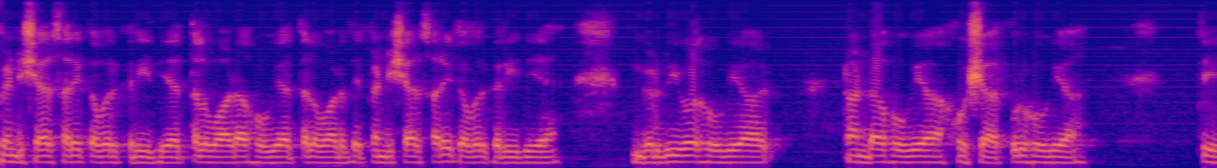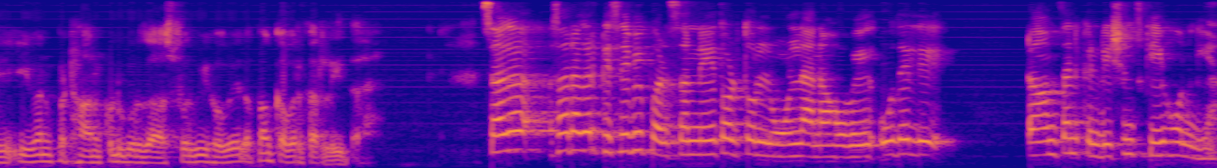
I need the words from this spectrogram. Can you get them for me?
ਪਿੰਡ ਸ਼ਹਿਰ ਸਾਰੇ ਕਵਰ ਕਰੀਦੇ ਆ। ਤਲਵਾੜਾ ਹੋ ਗਿਆ ਤਲਵਾੜਾ ਦੇ ਪਿੰਡ ਸ਼ਹਿਰ ਸਾਰੇ ਕਵਰ ਕਰੀਦੇ ਆ। ਗੜਦੀਵਾਲ ਹੋ ਗਿਆ ਟਾਂਡਾ ਹੋ ਗਿਆ ਹੁਸ਼ਿਆਰਪੁਰ ਹੋ ਗਿਆ ਤੇ ਈਵਨ ਪਠਾਨਕੋਟ ਗੁਰਦਾਸਪੁਰ ਵੀ ਹੋਵੇ ਤਾਂ ਆਪਾਂ ਕਵਰ ਕਰ ਲਈਦਾ ਹੈ। ਸਰ ਸਰ ਅਗਰ ਕਿਸੇ ਵੀ ਪਰਸਨ ਨੇ ਤੁਹਾਡੇ ਤੋਂ ਲੋਨ ਲੈਣਾ ਹੋਵੇ ਉਹਦੇ ਲਈ ਟਰਮਸ ਐਂਡ ਕੰਡੀਸ਼ਨਸ ਕੀ ਹੋਣਗੀਆਂ?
